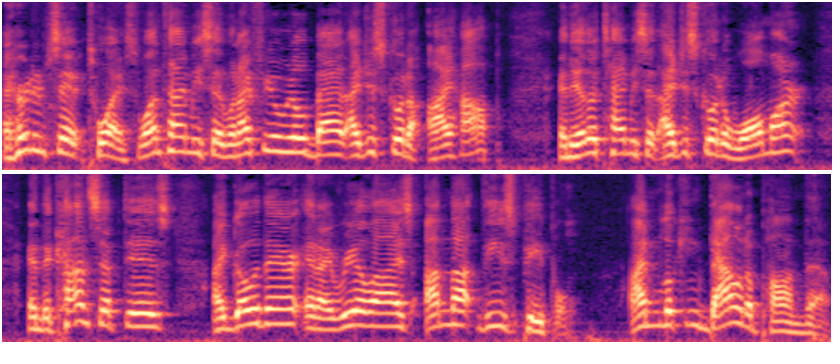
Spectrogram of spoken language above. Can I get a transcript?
I heard him say it twice. One time he said, When I feel real bad, I just go to IHOP. And the other time he said, I just go to Walmart. And the concept is I go there and I realize I'm not these people. I'm looking down upon them.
